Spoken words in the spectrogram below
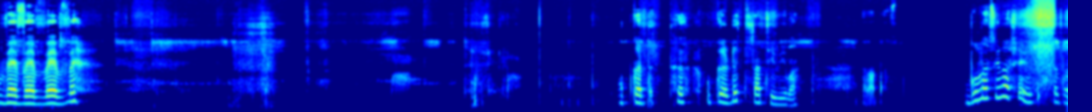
Ve ve ve ve Yukarıda Titan TV var. Tamam. Burası da şey gözükse de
